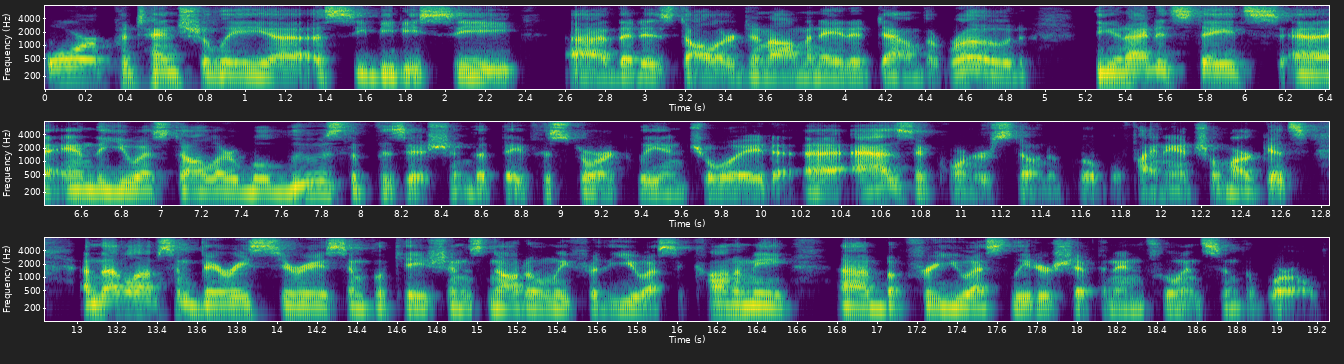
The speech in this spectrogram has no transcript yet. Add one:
or potentially a, CBDC that is dollar denominated down the road, the United States and the US dollar will lose the position that they've historically enjoyed as a cornerstone of global financial markets. And that'll have some very serious implications, not only for the US economy, uh, but for US leadership and influence in the world.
